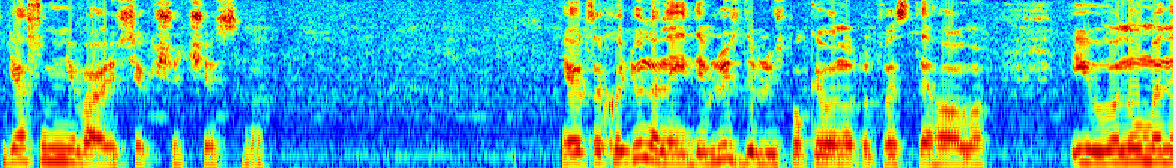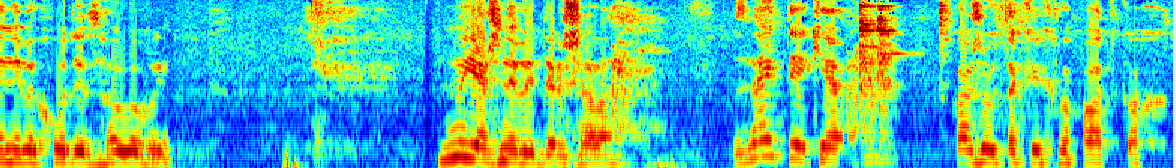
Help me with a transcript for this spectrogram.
я сумніваюся, якщо чесно. Я оце ходю на неї, дивлюсь, дивлюсь, поки воно тут вистигало. І воно в мене не виходить з голови. Ну, я ж не видержала. Знаєте, як я кажу в таких випадках?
